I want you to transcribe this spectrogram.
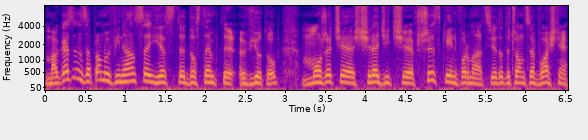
Magazyn Zaplanuj Finanse jest dostępny w YouTube. Możecie śledzić e, wszystkie informacje dotyczące właśnie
